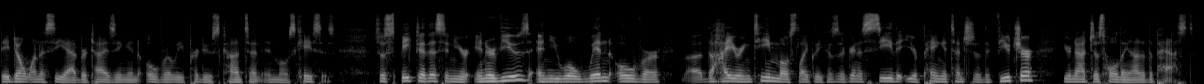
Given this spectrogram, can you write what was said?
They don't want to see advertising and overly produced content in most cases. So speak to this in your interviews and you will win over uh, the hiring team most likely because they're going to see that you're paying attention to the future. You're not just holding on to the past.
